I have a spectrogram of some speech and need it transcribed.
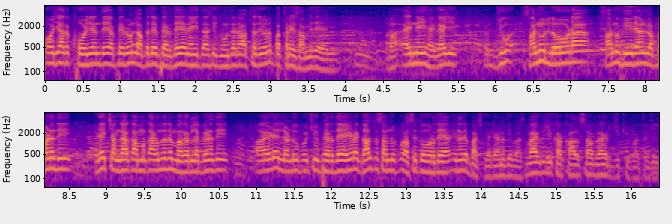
ਉਹ ਜਦ ਖੋ ਜਾਂਦੇ ਆ, ਫਿਰ ਉਹਨੂੰ ਲੱਭਦੇ ਫਿਰਦੇ ਆ, ਨਹੀਂ ਤਾਂ ਅਸੀਂ ਜੂੰਦੇ ਨਾਲ ਹੱਥ ਦੇ ਉਹਨੂੰ ਪੱਥਰੇ ਸਮਝਦੇ ਆ ਜੀ। ਬਸ ਇੰਨਾ ਹੈਗਾ ਜੀ। ਜੂ, ਸਾਨੂੰ ਲੋੜ ਆ, ਸਾਨੂੰ ਹੀਰਿਆਂ ਨੂੰ ਲੱਭਣ ਦੀ, ਜਿਹੜੇ ਚੰਗਾ ਕੰਮ ਕਰਨ ਦੇ ਮਗਰ ਲੱਗਣ ਦੀ, ਆ ਜਿਹੜੇ ਲੰਡੂ ਪੁੱਛੂ ਫਿਰਦੇ ਆ, ਜਿਹੜੇ ਗਲਤ ਸਾਨੂੰ ਪਾਸੇ ਤੋਰਦੇ ਆ, ਇਹਨਾਂ ਦੇ ਬਚ ਕੇ ਰਹਿਣ ਦੀ ਬਸ। ਵਾਹਿਗੁਰੂ ਜੀ ਕਾ ਖਾਲਸਾ, ਵਾਹਿਗੁਰੂ ਜੀ ਕੀ ਫਤਿਹ ਜੀ।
